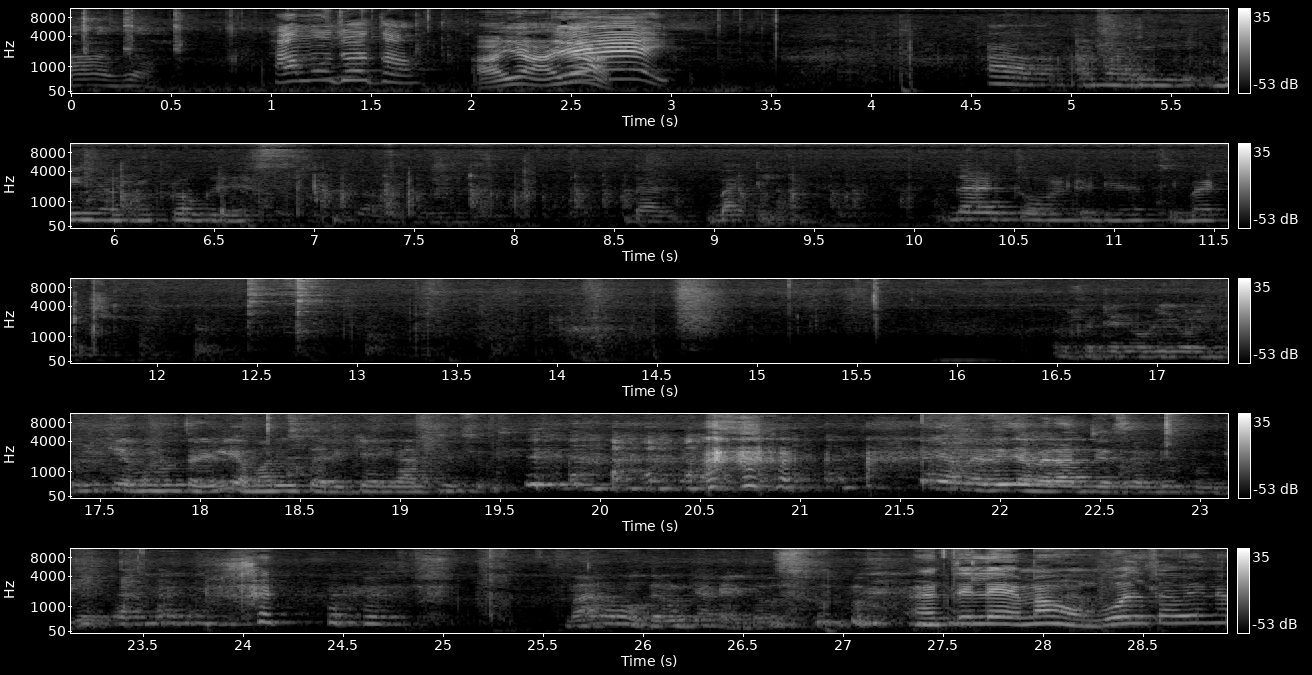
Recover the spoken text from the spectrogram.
હા મેં હા હું જોતો. આયા આયા! આ અમારી ડિનરની પ્રોગ્રેસ દાળ બાટી. દાળ તો ઓલરેડી હતી બાટી. અમારી ઉતારી કે છે અમે રહી અમે રાજ્ય છે મારે હું કરું ક્યાં કઈ કરું એટલે એમાં હું બોલતા હોય ને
